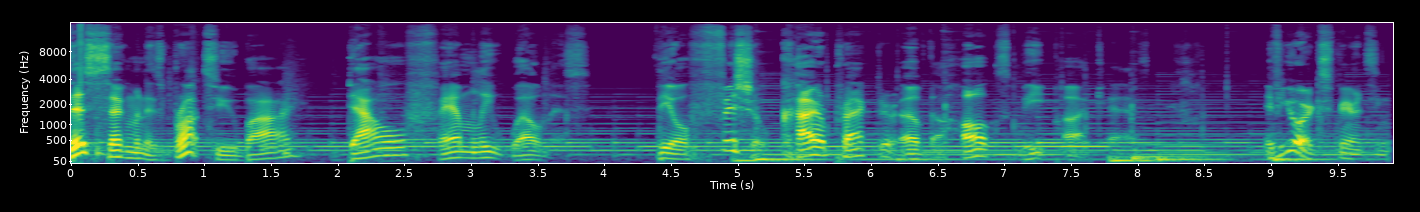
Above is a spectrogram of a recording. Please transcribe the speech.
This segment is brought to you by Dow Family Wellness, the official chiropractor of the Hawks Beat podcast. If you are experiencing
